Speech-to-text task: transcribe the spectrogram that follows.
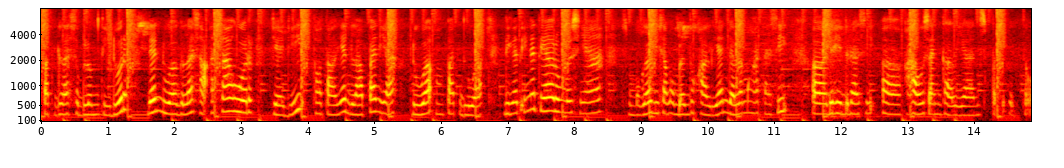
4 gelas sebelum tidur, dan 2 gelas saat sahur. Jadi, totalnya 8 ya, 2, 4, 2. Diingat-ingat ya rumusnya. Semoga bisa membantu kalian dalam mengatasi uh, dehidrasi uh, kehausan kalian seperti itu.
